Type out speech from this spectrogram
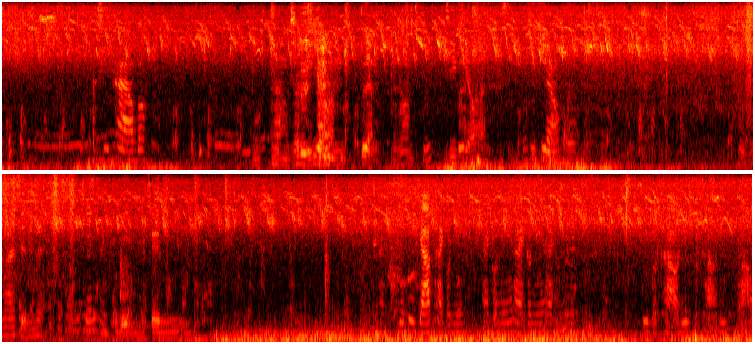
ดสีขาวบ่ทางสีเขียวมันเปื้อนเดี๋ยวก่อนสีเขียวอะสีเขียวถูกลายเส้นเนี่ยเส้นไหนดูเส้น วิธีจับให้คนนี้ให้คนนี้ให้คนนี้ให้คนนี้ดีกดขาวดีกดขาวดีกดขาว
